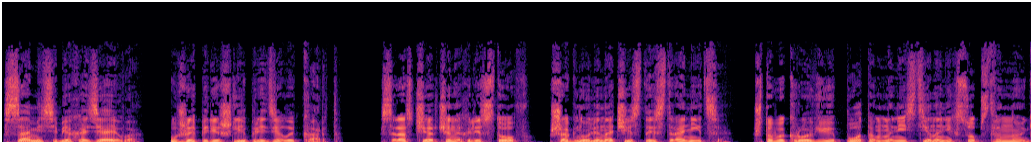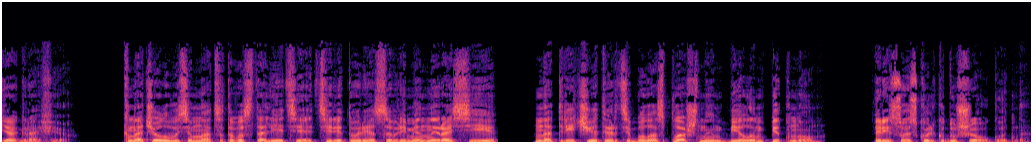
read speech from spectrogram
сами себе хозяева, уже перешли пределы карт. С расчерченных листов шагнули на чистые страницы, чтобы кровью и потом нанести на них собственную географию. К началу XVIII столетия территория современной России на три четверти была сплошным белым пятном. Рисуй сколько душе угодно.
